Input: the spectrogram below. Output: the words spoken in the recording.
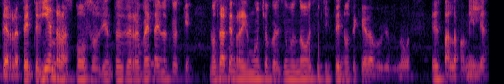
de repente bien rasposos y entonces de repente hay unas cosas que nos hacen reír mucho, pero decimos, no, ese chiste no se queda porque pues, no, es para la familia.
